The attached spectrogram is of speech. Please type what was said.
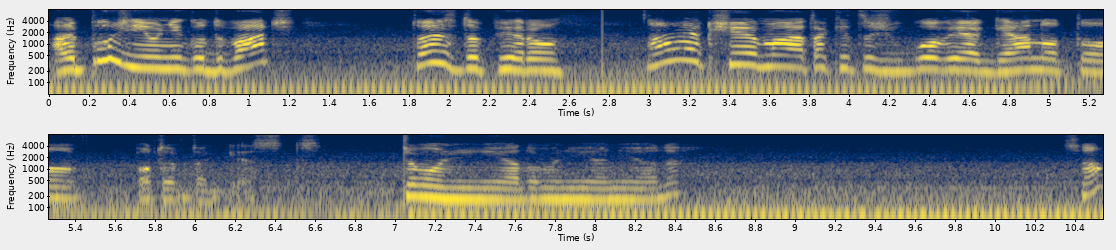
Ale później o niego dbać, to jest dopiero... No jak się ma takie coś w głowie jak ja, no to potem tak jest. Czemu oni nie jadą, ani ja nie jadę? Co?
